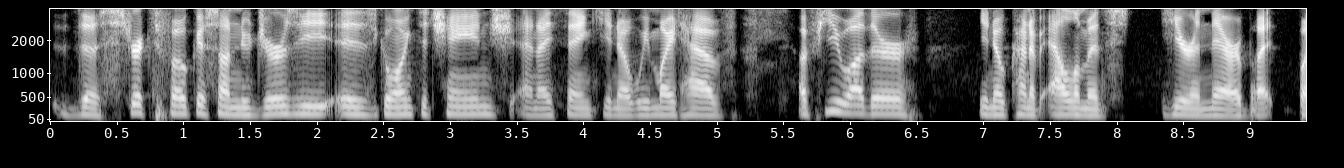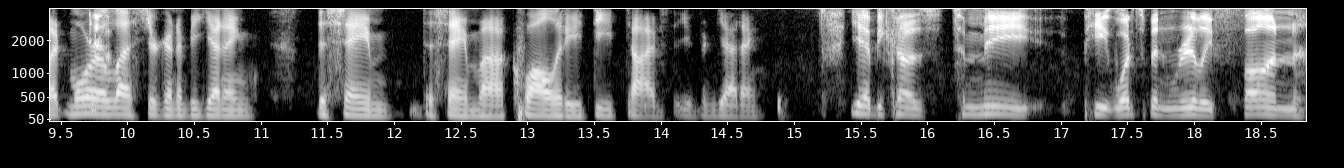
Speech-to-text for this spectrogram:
the strict focus on New Jersey is going to change. And I think, you know, we might have a few other, you know, kind of elements here and there, but, but more yeah. or less you're going to be getting the same, the same uh, quality deep dives that you've been getting. Yeah. Because to me, Pete, what's been really fun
